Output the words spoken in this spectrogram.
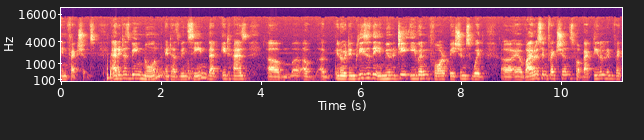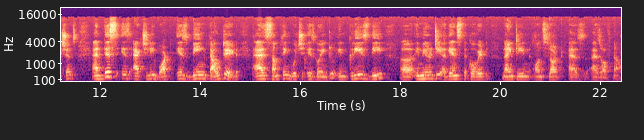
infections. And it has been known, it has been seen that it has, um, a, a, you know, it increases the immunity even for patients with uh, virus infections, for bacterial infections. And this is actually what is being touted as something which is going to increase the uh, immunity against the COVID 19 onslaught as, as of now.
